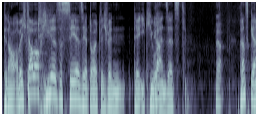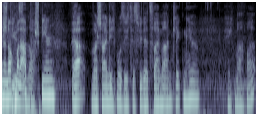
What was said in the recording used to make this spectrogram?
Genau, aber ich glaube auch hier ist es sehr, sehr deutlich, wenn der EQ ja. einsetzt. Ja. Kannst gerne nochmal abspielen. Noch. Ja, wahrscheinlich muss ich das wieder zweimal anklicken hier. Ich mach mal.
